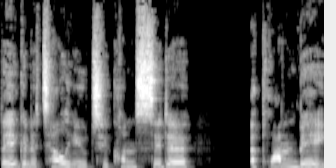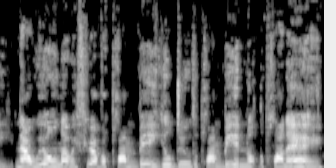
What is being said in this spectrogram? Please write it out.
They're going to tell you to consider a plan B. Now, we all know if you have a plan B, you'll do the plan B and not the plan A.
